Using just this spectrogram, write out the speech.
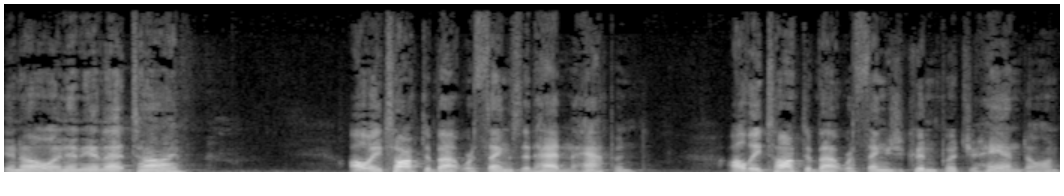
you know, in any of that time? All he talked about were things that hadn't happened. All he talked about were things you couldn't put your hand on.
